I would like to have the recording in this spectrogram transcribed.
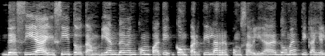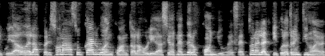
decía, y cito, también deben compartir, compartir las responsabilidades domésticas y el cuidado de las personas a su cargo en cuanto a las obligaciones de los cónyuges. Esto en el artículo 39.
